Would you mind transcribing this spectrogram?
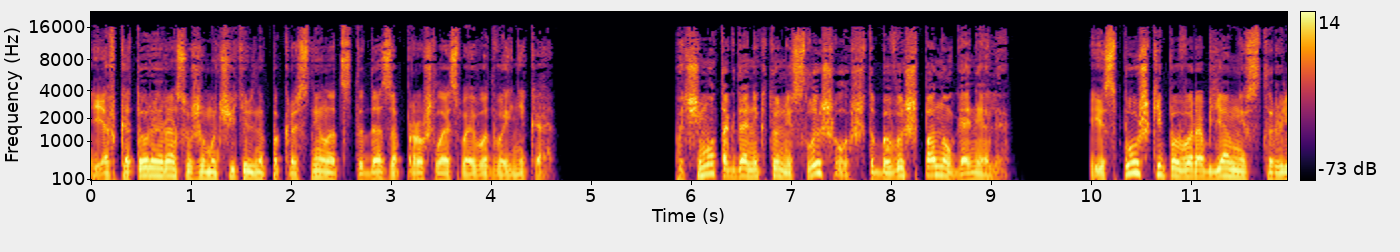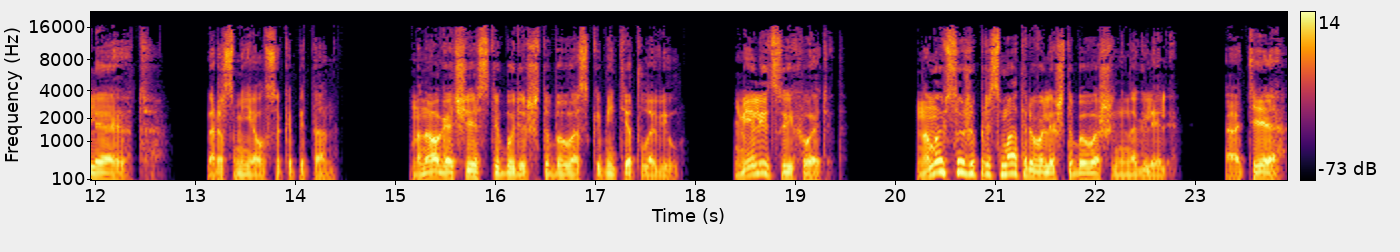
Я в который раз уже мучительно покраснел от стыда за прошлое своего двойника. Почему тогда никто не слышал, чтобы вы шпану гоняли? Из пушки по воробьям не стреляют, — рассмеялся капитан. Много чести будет, чтобы вас комитет ловил. Милиции хватит. Но мы все же присматривали, чтобы ваши не наглели. А те,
